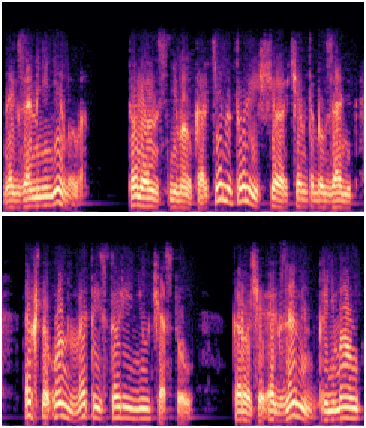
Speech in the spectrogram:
на экзамене не было. То ли он снимал картину, то ли еще чем-то был занят, так что он в этой истории не участвовал. Короче, экзамен принимал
